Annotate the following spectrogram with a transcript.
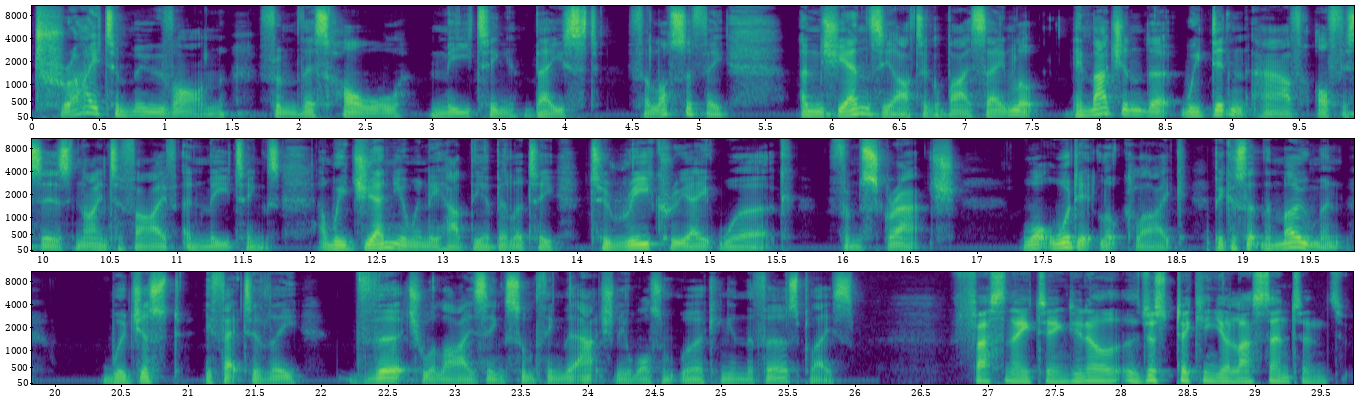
try to move on from this whole meeting based philosophy. And she ends the article by saying, look, imagine that we didn't have offices nine to five and meetings, and we genuinely had the ability to recreate work from scratch. What would it look like? Because at the moment, we're just effectively virtualizing something that actually wasn't working in the first place. Fascinating. You know, just taking your last sentence,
